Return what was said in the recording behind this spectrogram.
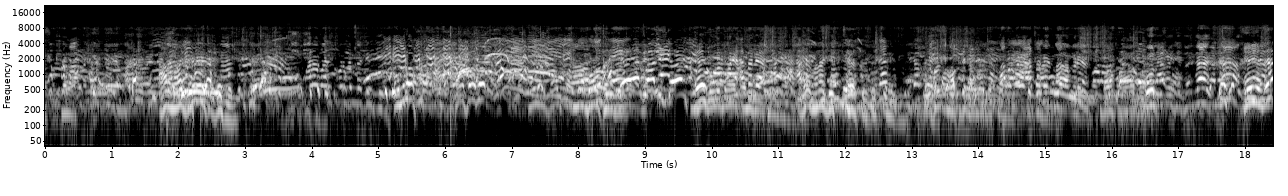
আর নয় দেখতে দেখি না মানে দেখতে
